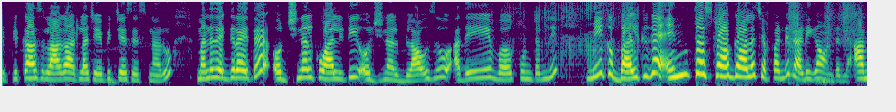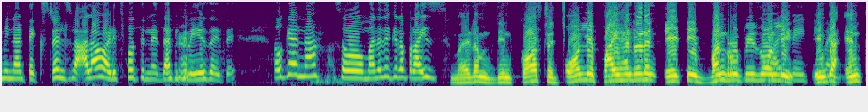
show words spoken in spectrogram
రిప్లికాస్ లాగా అట్లా చేపించేసేస్తున్నారు మన దగ్గర అయితే ఒరిజినల్ క్వాలిటీ ఒరిజినల్ బ్లౌజు అదే వర్క్ ఉంటుంది. మీకు బల్క్గా ఎంత స్టాక్ కావాలో చెప్పండి రెడీగా ఉంటుంది. ఆమె మీనా టెక్స్టైల్స్లో అలా పడిపోతున్నాయి దాని క్రేజ్ అయితే. ఓకే అన్న. సో మన దగ్గర ప్రైస్? మేడం దీని cost only five hundred and eighty one rupees only. 581. ఇంకా ఎంత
